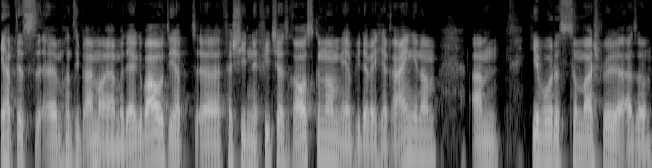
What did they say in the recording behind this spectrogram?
ihr habt jetzt äh, im Prinzip einmal euer Modell gebaut, ihr habt äh, verschiedene Features rausgenommen, ihr habt wieder welche reingenommen. Ähm, hier wurde es zum Beispiel, also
